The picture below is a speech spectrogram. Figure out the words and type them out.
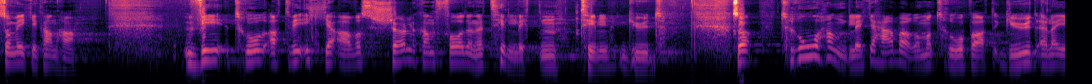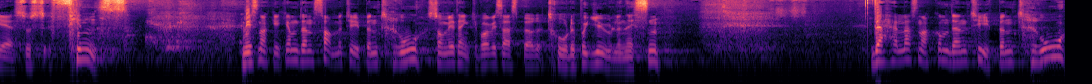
som vi ikke kan ha. Vi tror at vi ikke av oss sjøl kan få denne tilliten til Gud. Så tro handler ikke her bare om å tro på at Gud eller Jesus fins. Vi snakker ikke om den samme typen tro som vi tenker på hvis jeg spør tror du på julenissen. Det er heller snakk om den typen tro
